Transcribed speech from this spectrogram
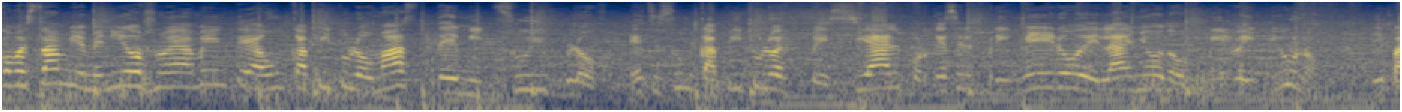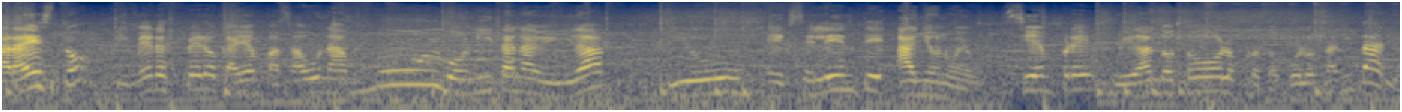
¿cómo están? Bienvenidos nuevamente a un capítulo más de Mitsui Blog. Este es un capítulo especial porque es el primero del año 2021. Y para esto, primero espero que hayan pasado una muy bonita Navidad y un excelente año nuevo. Siempre cuidando todos los protocolos sanitarios.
